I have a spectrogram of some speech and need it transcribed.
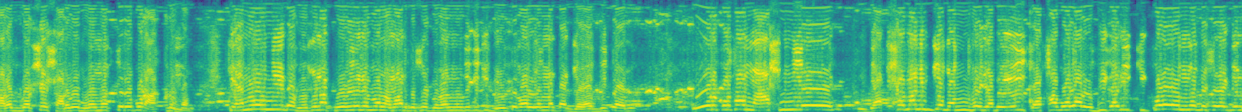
ভারতবর্ষের সার্বভৌমত্বের উপর আক্রমণ। কেন উনি এটা ঘোষণা করলেন এবং আমার দেশের প্রধানমন্ত্রী কিছু বলতে পারলেন না, তার জবাব দিতে হবে। ওর কথা না শুনলে ব্যবসা বাণিজ্য বন্ধ হয়ে যাবে। এই কথা বলার অধিকারী কি করে অন্য দেশের একজন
